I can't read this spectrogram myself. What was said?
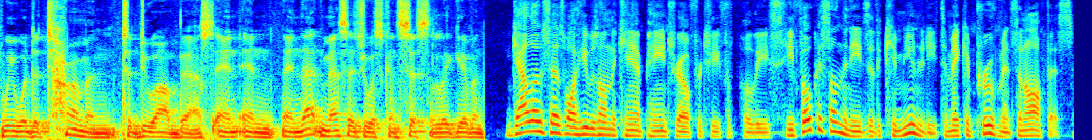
we were determined to do our best, and, and, and that message was consistently given Gallo says while he was on the campaign trail for chief of police, he focused on the needs of the community to make improvements in office.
